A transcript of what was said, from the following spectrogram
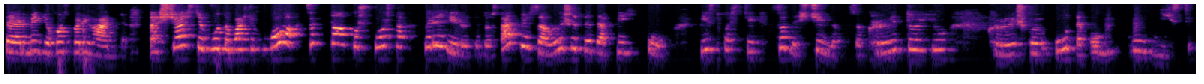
термін його зберігання. На щастя, в домашніх умовах це також можна перевірити. Достатньо залишити напій у місткості з нещільно закритою кришкою у теплому місці.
